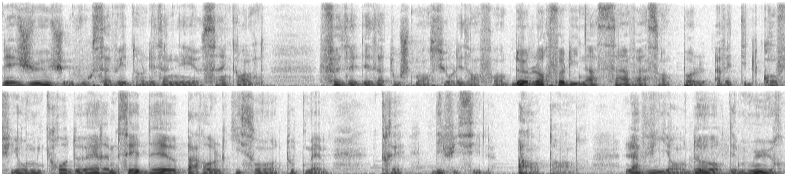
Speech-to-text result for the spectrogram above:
les juges, vous savez, dans les années 50, faisaient des attouchements sur les enfants de l'orphelinat Saint-Vincent de Paul, avait-il confié au micro de RMC des paroles qui sont tout de même très difficiles à entendre. La vie en dehors des murs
